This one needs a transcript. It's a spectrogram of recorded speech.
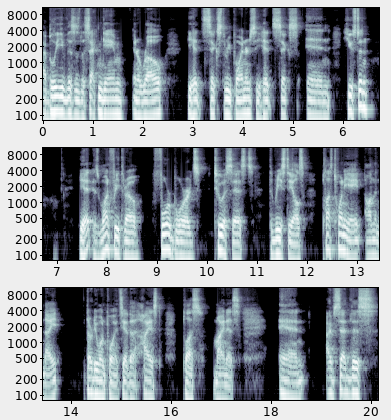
I believe this is the second game in a row. He hit six three pointers. He hit six in Houston. He hit his one free throw, four boards, two assists, three steals, plus 28 on the night, 31 points. He had the highest plus minus. And I've said this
